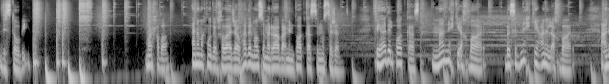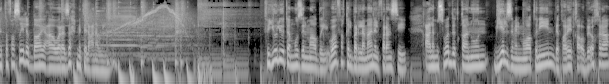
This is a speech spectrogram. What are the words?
ديستوبي. مرحبا أنا محمود الخواجة وهذا الموسم الرابع من بودكاست المستجد. في هذا البودكاست ما بنحكي أخبار بس بنحكي عن الأخبار عن التفاصيل الضايعة ورا زحمة العناوين. في يوليو تموز الماضي وافق البرلمان الفرنسي على مسودة قانون بيلزم المواطنين بطريقة أو بأخرى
